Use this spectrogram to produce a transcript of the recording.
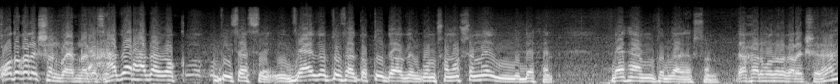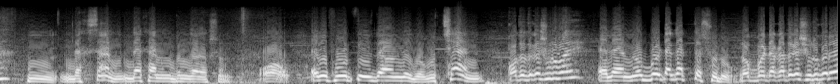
কত কালেকশন ভাই আপনার কাছে? হাজার হাজার লক্ষ পিস আছে। যাই যত চায় ততই দেওয়া যাবে কোনো সমস্যা নেই দেখেন। দেখার মতন কালেকশন দেখার মতন কালেকশন হ্যাঁ? হুম দেখছেন? দেখার মতন কালেকশন ও এটি ফোর পিস দেওয়া দেবো বুঝছেন? কত থেকে শুরু ভাই? এটা নব্বই টাকার তো শুরু। নব্বই টাকা থেকে শুরু করে?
